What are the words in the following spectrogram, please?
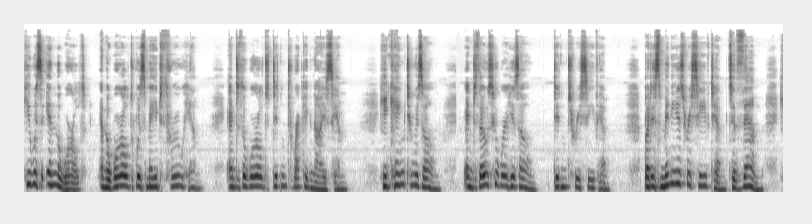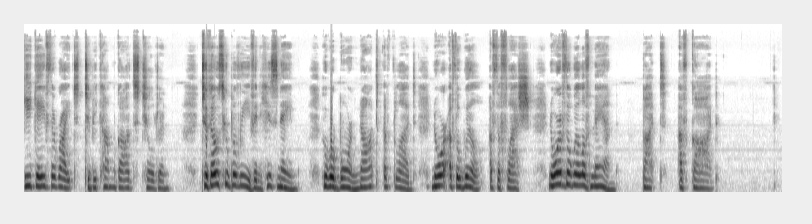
He was in the world, and the world was made through him, and the world didn't recognize him. He came to his own, and those who were his own didn't receive him. But as many as received him, to them he gave the right to become God's children, to those who believe in his name, who were born not of blood, nor of the will of the flesh, nor of the will of man, but of God.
